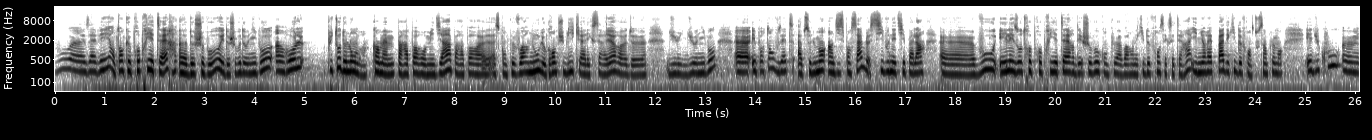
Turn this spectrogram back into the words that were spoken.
Vous euh, avez, en tant que propriétaire euh, de chevaux et de chevaux de haut niveau, un rôle plutôt de l'ombre quand même par rapport aux médias, par rapport à ce qu'on peut voir nous, le grand public à l'extérieur euh, du, du, haut niveau. Euh, et pourtant, vous êtes absolument indispensable. Si vous n'étiez pas là, euh, vous et les autres propriétaires des chevaux qu'on peut avoir en équipe de France, etc., il n'y aurait pas d'équipe de France, tout simplement. Et du coup, euh,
